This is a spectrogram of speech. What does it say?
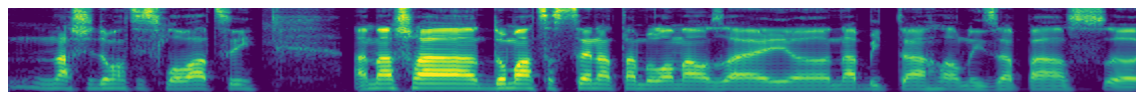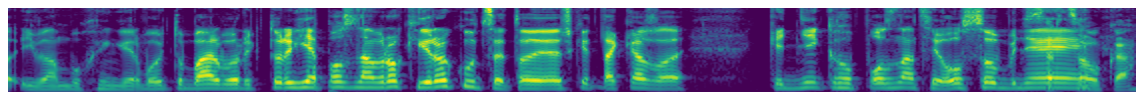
naši domáci Slováci a naša domáca scéna tam bola naozaj e, nabitá, hlavný zápas e, Ivan Buchinger, Vojto Barbory, ktorých ja poznám roky, rokúce, to je ešte taká, že keď niekoho poznáte osobne, srdcovka.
